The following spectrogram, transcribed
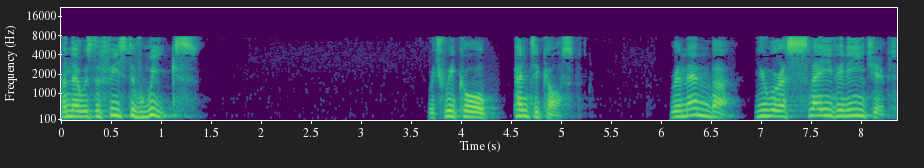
And there was the Feast of Weeks, which we call Pentecost. Remember, you were a slave in Egypt.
